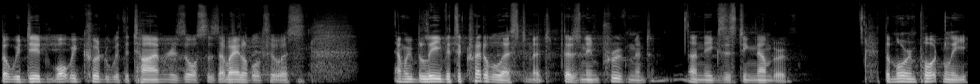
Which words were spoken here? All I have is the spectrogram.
but we did what we could with the time and resources available to us. And we believe it's a credible estimate that is an improvement on the existing number. But more importantly,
